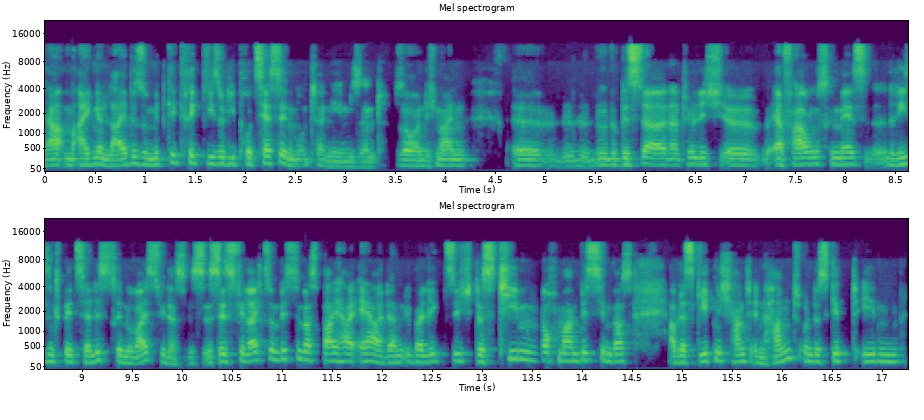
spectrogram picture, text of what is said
ja, am eigenen Leibe so mitgekriegt, wie so die Prozesse im Unternehmen sind. So, und ich meine, äh, du, du bist da natürlich äh, erfahrungsgemäß ein Riesenspezialist drin, du weißt, wie das ist. Es ist vielleicht so ein bisschen was bei HR, dann überlegt sich das Team noch mal ein bisschen was, aber das geht nicht Hand in Hand und es gibt eben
